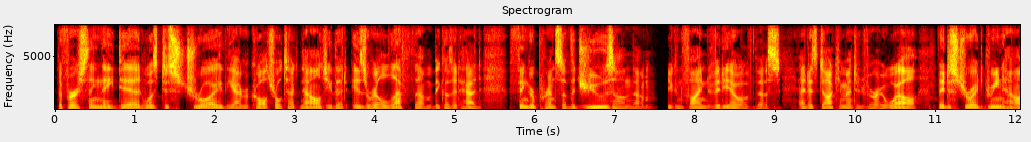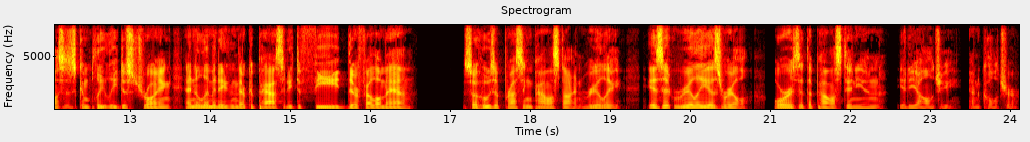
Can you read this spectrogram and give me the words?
the first thing they did was destroy the agricultural technology that Israel left them because it had fingerprints of the Jews on them. You can find video of this, and it's documented very well. They destroyed greenhouses, completely destroying and eliminating their capacity to feed their fellow man. So, who's oppressing Palestine, really? Is it really Israel, or is it the Palestinian ideology and culture?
